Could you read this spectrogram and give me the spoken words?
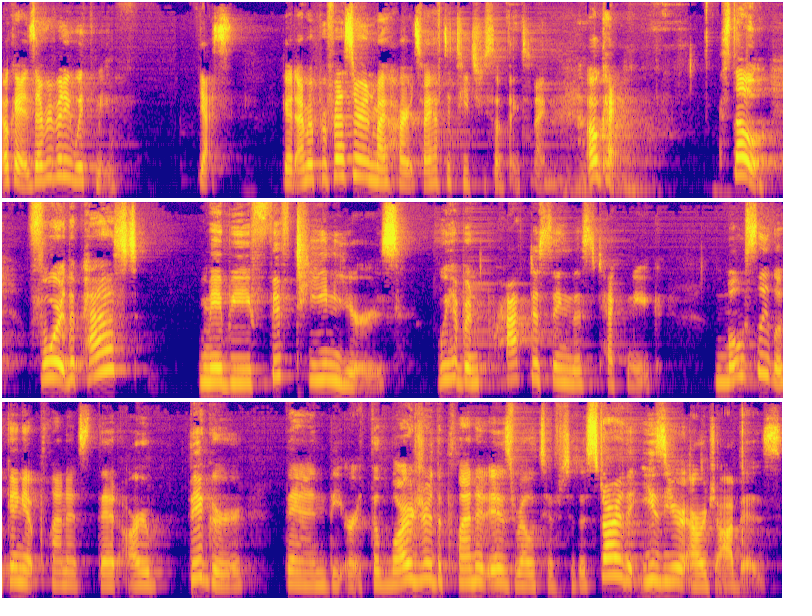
Okay, is everybody with me? Yes. Good. I'm a professor in my heart, so I have to teach you something tonight. Okay. So, for the past maybe 15 years, we have been practicing this technique, mostly looking at planets that are bigger than the Earth. The larger the planet is relative to the star, the easier our job is.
